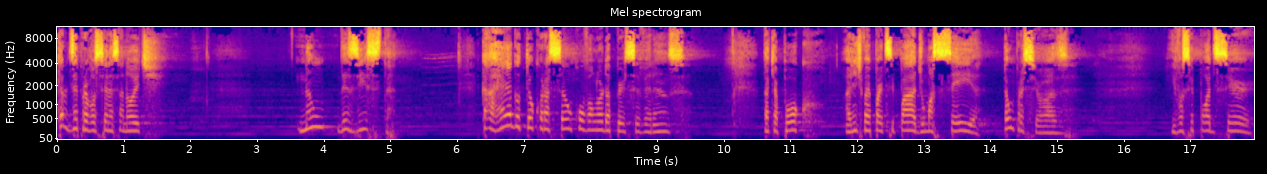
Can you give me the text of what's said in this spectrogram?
Quero dizer para você nessa noite, não desista. Carrega o teu coração com o valor da perseverança. Daqui a pouco, a gente vai participar de uma ceia tão preciosa. E você pode ser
